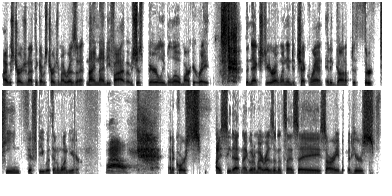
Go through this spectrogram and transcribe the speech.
I was charging, I think I was charging my resident nine ninety five. It was just barely below market rate. The next year, I went in to check rent; it had gone up to thirteen fifty within one year. Wow. And of course, I see that, and I go to my residents and I say, "Sorry, but here's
